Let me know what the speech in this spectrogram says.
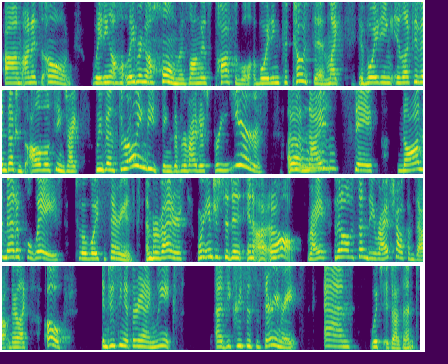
um, on its own, waiting at laboring at home as long as possible, avoiding Pitocin, like avoiding elective inductions, all of those things, right? We've been throwing these things at providers for years about mm-hmm. nice, safe, non-medical ways to avoid cesareans. And providers weren't interested in, in at all, right? But then all of a sudden the ARRIVE trial comes out and they're like, oh, inducing at 39 weeks uh, decreases cesarean rates. And which it doesn't,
